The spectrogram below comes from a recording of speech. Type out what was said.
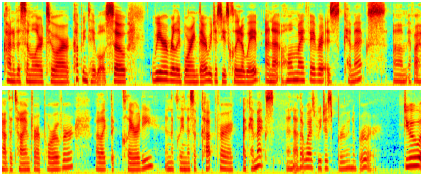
kind of the similar to our cupping tables. So we're really boring there. We just use Kalita Wave. And at home, my favorite is Chemex. Um, if I have the time for a pour over, I like the clarity and the cleanness of cup for a, a Chemex. And otherwise, we just brew in a brewer. Do you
